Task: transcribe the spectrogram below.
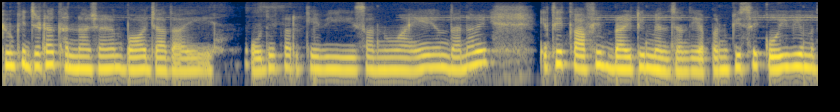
ਕਿਉਂਕਿ ਜਿਹੜਾ ਖੰਨਾ ਸ਼ਹਿਰ ਬਹੁਤ ਜ਼ਿਆਦਾ ਏ। ਉਹਦੇ ਕਰਕੇ ਵੀ ਸਾਨੂੰ ਐਂ ਹੁੰਦਾ ਨਾ ਵੀ ਇੱਥੇ ਕਾਫੀ ਵਰਾਇਟੀ ਮਿਲ ਜਾਂਦੀ ਆਪਾਂ ਨੂੰ, ਕਿਸੇ ਕੋਈ ਵੀ ਮਤਲਬ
